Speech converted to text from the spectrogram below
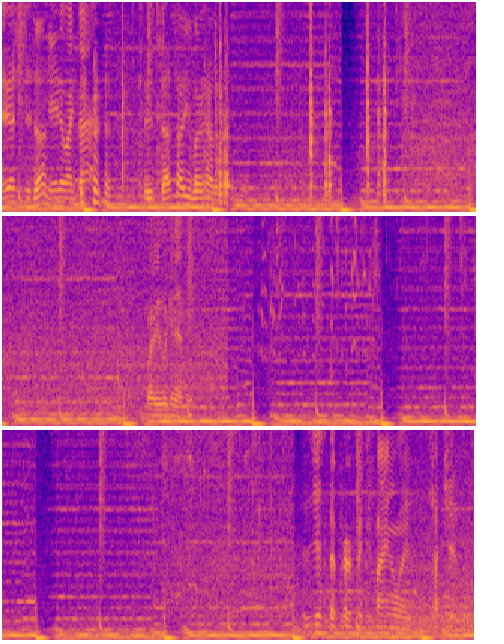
Maybe I should just Done. skate it like that. It- That's how you learn how to. Why are you looking at me? This is just the perfect final touches.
